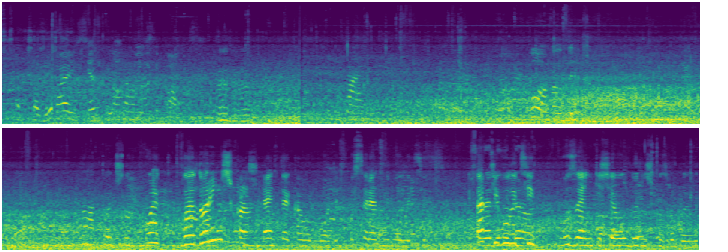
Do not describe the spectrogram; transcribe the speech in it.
А, точно. Ой, велодоріжка. Гляньте, яка у Львові, посередній вулиці. І так ті вулиці вузенькі ще велодоріжку зробили.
